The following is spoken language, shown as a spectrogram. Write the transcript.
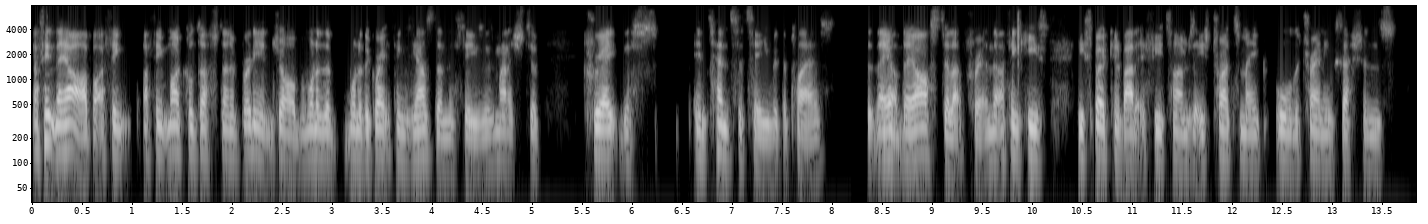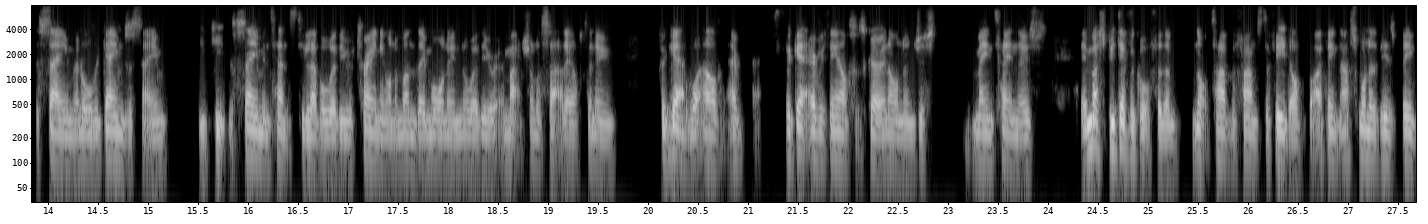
I think they are, but I think I think Michael Duff's done a brilliant job. One of the one of the great things he has done this season is managed to create this intensity with the players that they are mm. they are still up for it. And I think he's he's spoken about it a few times that he's tried to make all the training sessions the same and all the games the same. You keep the same intensity level whether you're training on a Monday morning or whether you're at a match on a Saturday afternoon. Forget mm. what else, forget everything else that's going on, and just maintain those. It must be difficult for them not to have the fans to feed off, but I think that's one of his big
